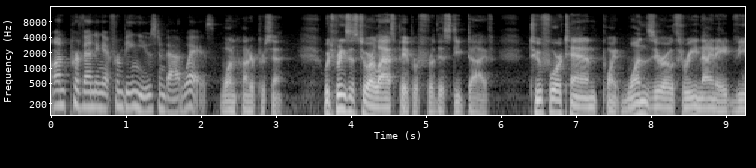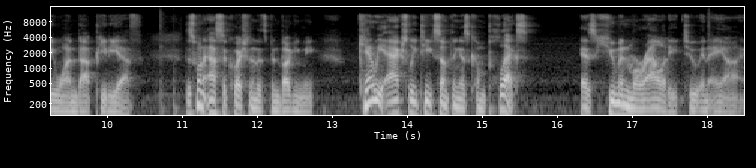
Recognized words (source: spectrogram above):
on preventing it from being used in bad ways. 100%. Which brings us to our last paper for this deep dive 2410.10398v1.pdf. This one asks a question that's been bugging me Can we actually teach something as complex as human morality to an AI?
